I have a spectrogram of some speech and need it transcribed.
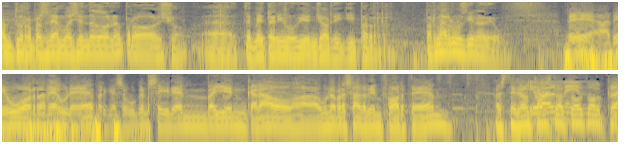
Amb tu repassarem l'agenda d'Ona, però això, eh, també tenim avui en Jordi aquí per, per anar-nos dient adeu. Bé, adeu o reveure, eh? perquè segur que ens seguirem veient, Caral, una abraçada ben forta, eh? Estaré al cas de tot el que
